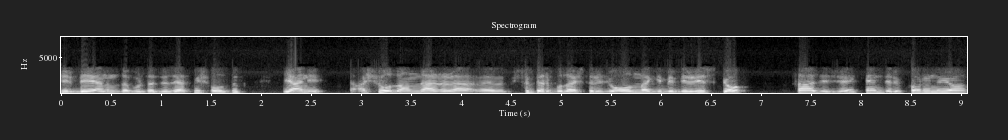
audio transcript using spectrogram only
bir beyanım da burada düzeltmiş olduk. Yani aşı olanlara e, süper bulaştırıcı olma gibi bir risk yok. Sadece kendileri korunuyor.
